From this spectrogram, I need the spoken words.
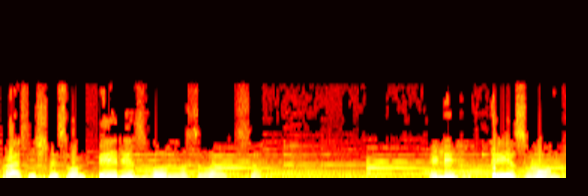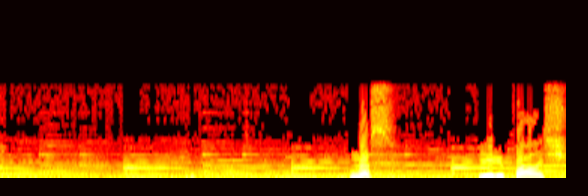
праздничный звон. Перезвон называется. Или трезвон. У нас Юрий Павлович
